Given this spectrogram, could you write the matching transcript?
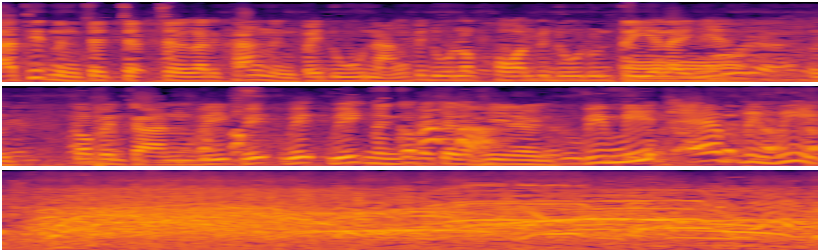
อาทิตย์หนึ่งจะเจอเจอกันครั้งหนึ่งไปดูหนังไปดูละครไปดูดนตรีอะไรเงี้ยเออก็เป็นการวิก วิวิวิกหนึ่งก็ไปเจอกันทีหนึ่ง we meet every week ผ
